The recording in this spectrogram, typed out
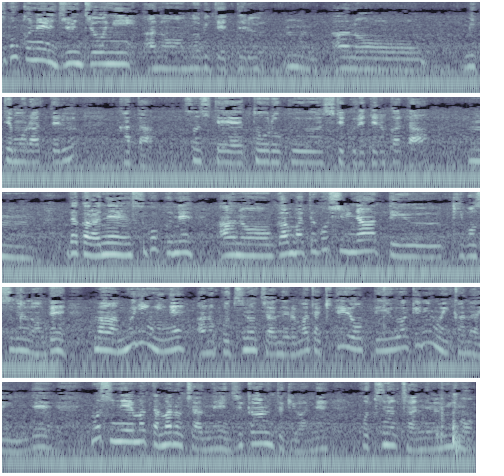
すごくね順調にあの伸びてってる、うんあの見てもらってる方そして登録してくれてる方、うん、だからねすごくねあの頑張ってほしいなっていう気もするのでまあ無理にねあのこっちのチャンネルまた来てよっていうわけにもいかないんでもしねまたまろちゃんね時間ある時はねこっちのチャンネルにも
